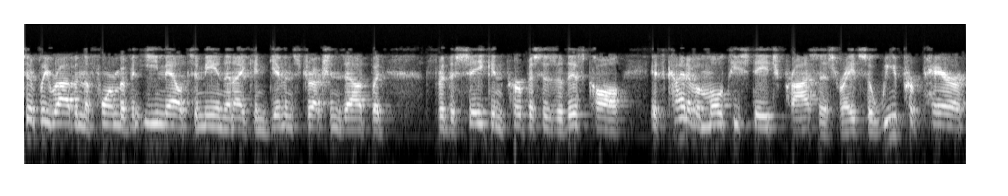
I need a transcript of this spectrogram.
simply, Rob, in the form of an email to me, and then I can give instructions out. But for the sake and purposes of this call, it's kind of a multi-stage process, right? So we prepare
